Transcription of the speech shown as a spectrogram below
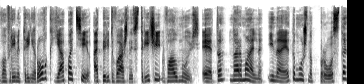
Во время тренировок я потею, а перед важной встречей волнуюсь. Это нормально, и на это можно просто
